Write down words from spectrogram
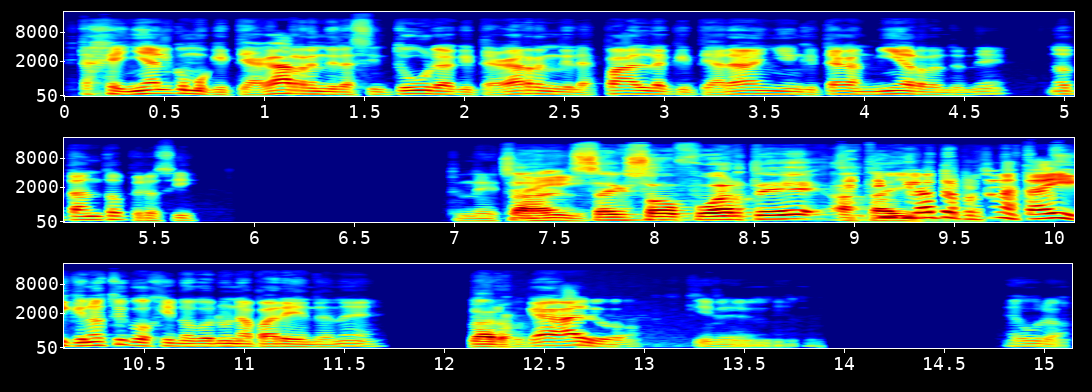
Está genial como que te agarren de la cintura, que te agarren de la espalda, que te arañen, que te hagan mierda, ¿entendés? No tanto, pero sí. ¿Entendés? O sea, Está ahí. sexo fuerte hasta ahí. que la otra persona está ahí, que no estoy cogiendo con una pared, ¿entendés? Claro. Porque haga algo. que Seguro.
